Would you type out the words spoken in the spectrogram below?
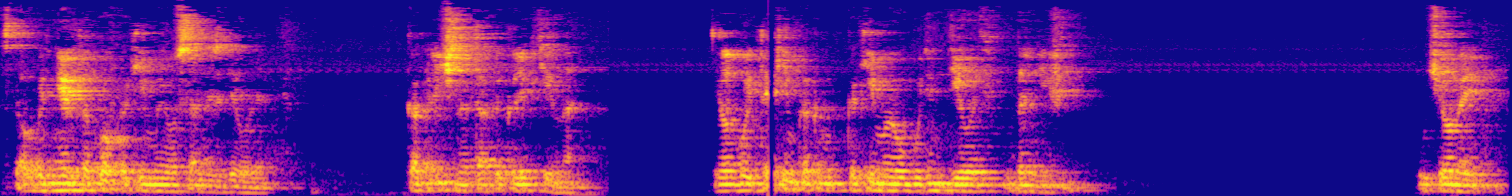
Стал быть, мир таков, каким мы его сами сделали. Как лично, так и коллективно. И он будет таким, как, каким мы его будем делать в дальнейшем. Ученый,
